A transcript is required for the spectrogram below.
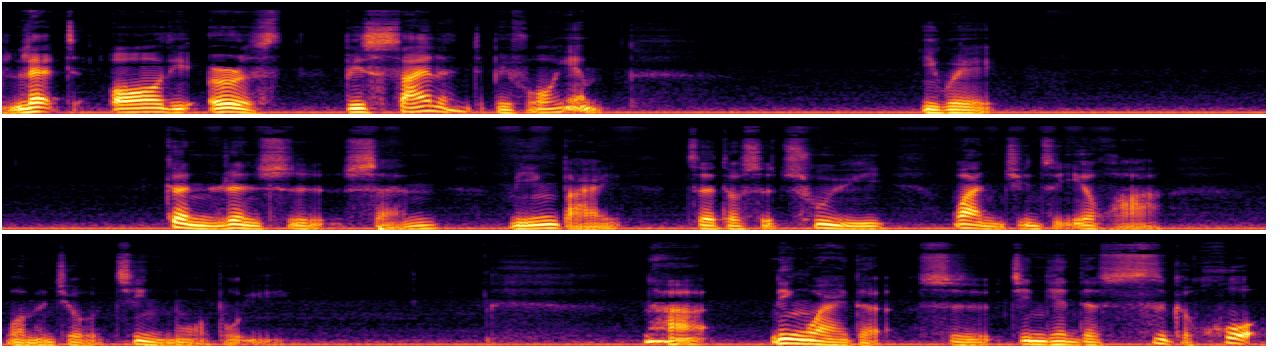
，let all the earth be silent before him。因为更认识神，明白这都是出于万军之耶华，我们就静默不语。那另外的是今天的四个祸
